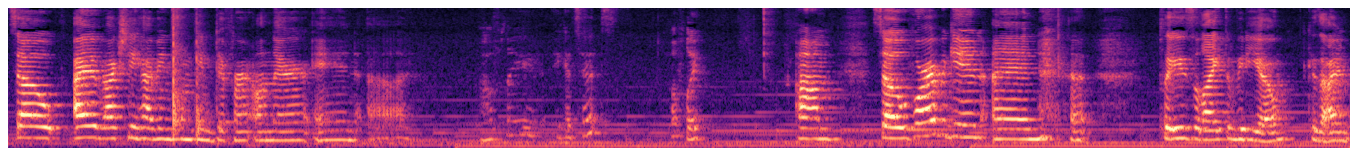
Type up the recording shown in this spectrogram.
so I am actually having something different on there and uh, hopefully it gets hits, hopefully. Um, so before I begin, and please like the video because I,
